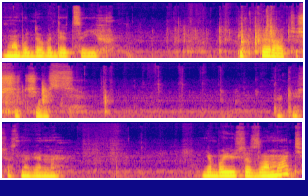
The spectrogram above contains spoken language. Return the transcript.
Мабуть, доведеться їх підпирати ще чимось. Так, я зараз, мабуть, я боюся зламати.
